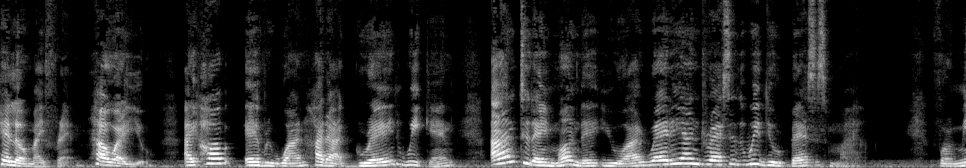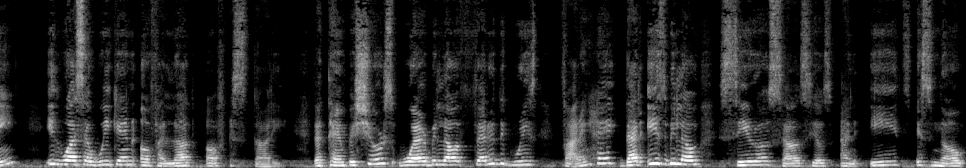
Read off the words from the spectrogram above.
Hello, my friend. How are you? I hope everyone had a great weekend and today, Monday, you are ready and dressed with your best smile. For me, it was a weekend of a lot of study. The temperatures were below 30 degrees Fahrenheit, that is below zero Celsius, and it snowed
